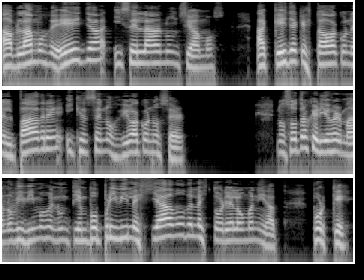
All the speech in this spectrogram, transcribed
hablamos de ella y se la anunciamos, aquella que estaba con el Padre y que se nos dio a conocer. Nosotros, queridos hermanos, vivimos en un tiempo privilegiado de la historia de la humanidad. ¿Por qué?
